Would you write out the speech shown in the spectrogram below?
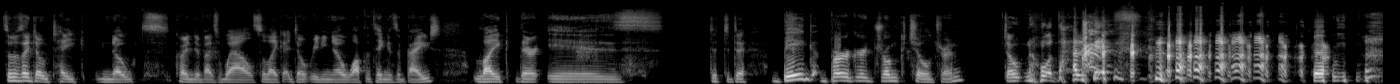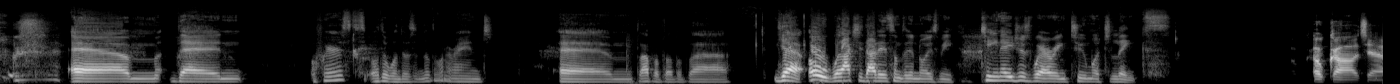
sometimes I don't take notes kind of as well. So like I don't really know what the thing is about. Like there is duh, duh, duh, big burger drunk children. Don't know what that is. um, then where's the other one? There was another one around. Um, blah blah blah blah blah. Yeah. Oh well, actually, that is something that annoys me. Teenagers wearing too much Lynx. Oh God, yeah.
